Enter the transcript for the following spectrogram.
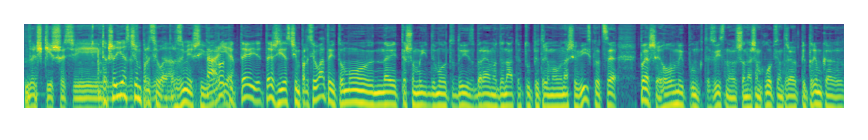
дочки щось і Так що є з чим працювати, розумієш? І в Та, Європі є. те, теж є з чим працювати, і тому навіть те, що ми йдемо туди і зберемо донати, тут підтримуємо наше військо. Це перший головний пункт. Звісно, що нашим хлопцям треба підтримка в-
